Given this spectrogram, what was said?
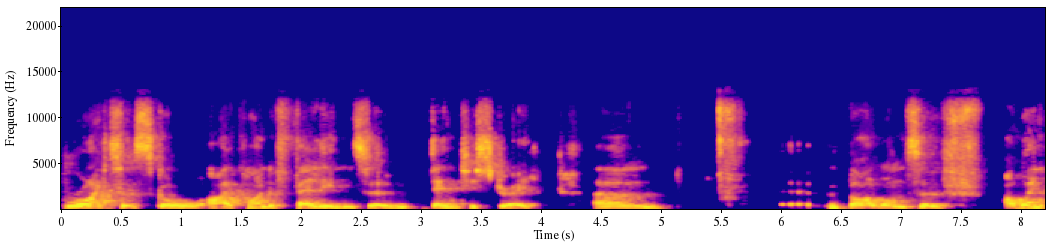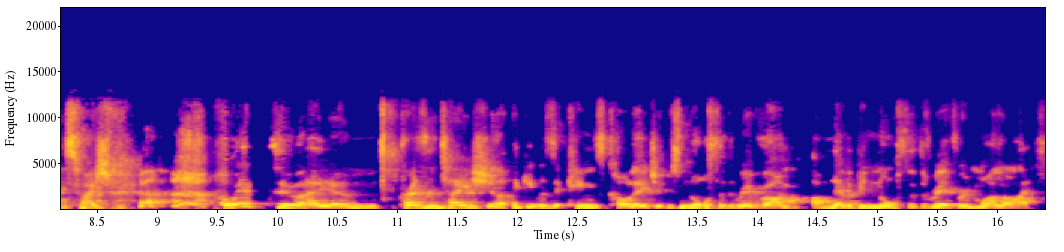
bright at school, I kind of fell into dentistry um, by want of. I went to actually, I went to a um, presentation. I think it was at King's College. It was north of the river. i have never been north of the river in my life,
